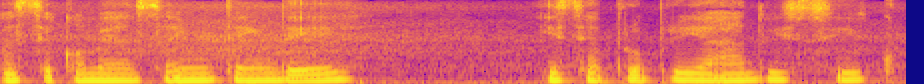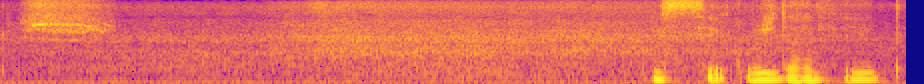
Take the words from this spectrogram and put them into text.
Você começa a entender e se apropriar dos ciclos, os ciclos da vida.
